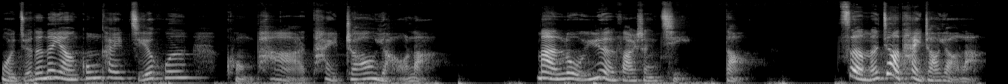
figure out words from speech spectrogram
我觉得那样公开结婚恐怕太招摇了。”曼璐越发生气，道：“怎么叫太招摇了？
